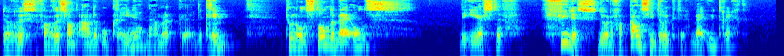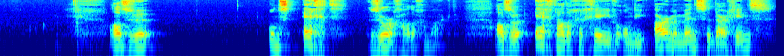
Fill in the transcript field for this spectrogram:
de Rus, van Rusland aan de Oekraïne, namelijk uh, de Krim. Toen ontstonden bij ons de eerste files door de vakantiedrukte bij Utrecht. Als we ons echt zorgen hadden gemaakt, als we echt hadden gegeven om die arme mensen daar ginds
